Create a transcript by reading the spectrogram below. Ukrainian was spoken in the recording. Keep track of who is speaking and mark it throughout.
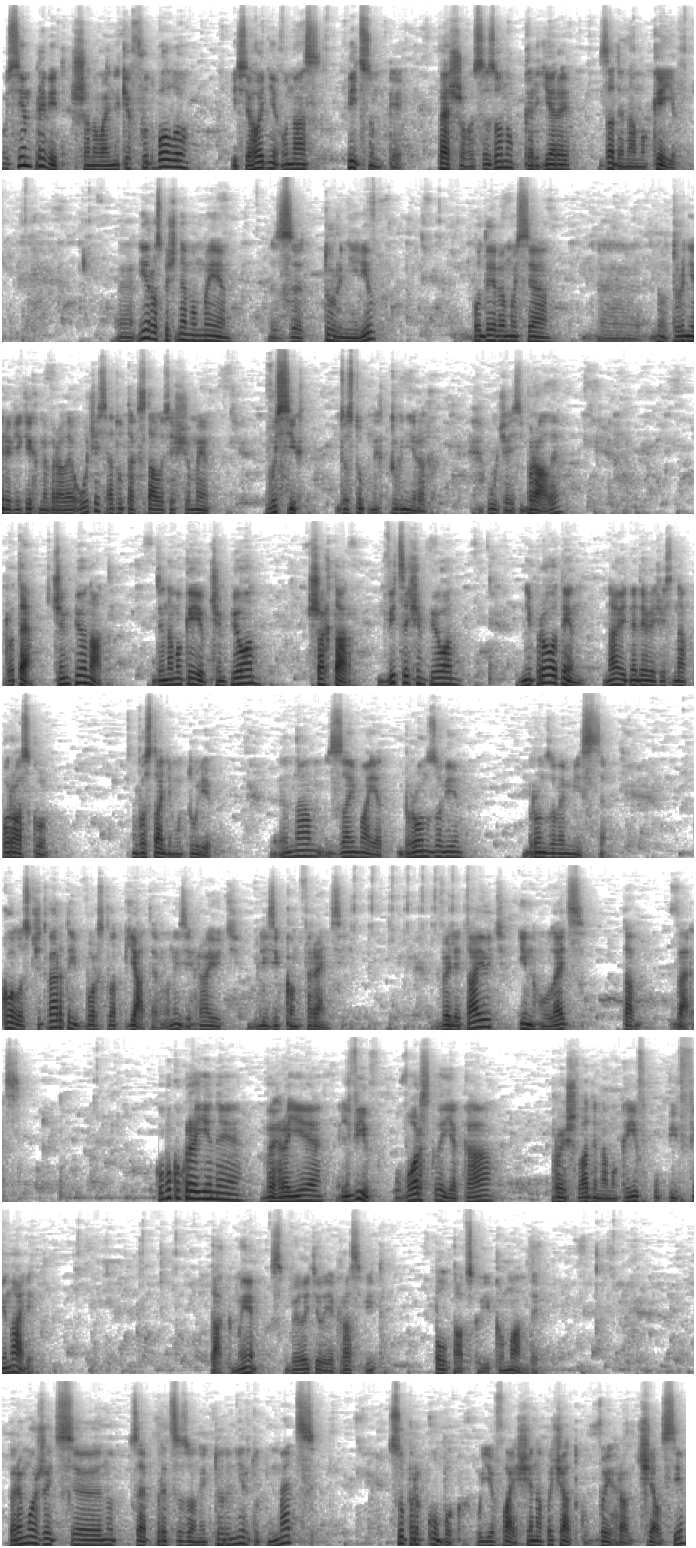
Speaker 1: Усім привіт, шанувальники футболу! І сьогодні у нас підсумки першого сезону кар'єри за Динамо Київ. Е, І розпочнемо ми з турнірів. Подивимося е, ну, турніри, в яких ми брали участь, а тут так сталося, що ми в усіх доступних турнірах участь брали. Проте, чемпіонат. Динамо Київ чемпіон, Шахтар віце-чемпіон, Дніпро 1, навіть не дивлячись на поразку в останньому турі, нам займає бронзові, бронзове місце. Колос 4, Ворскла 5. Вони зіграють в лізі конференцій. Вилітають Інгулець та Верес. Кубок України виграє Львів у Ворскли, яка пройшла Динамо Київ у півфіналі. Так, ми вилетіли якраз від полтавської команди. Переможець, е, ну, це предсезонний турнір, тут Мец. Суперкубок УЄФА ще на початку виграв Челсі.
